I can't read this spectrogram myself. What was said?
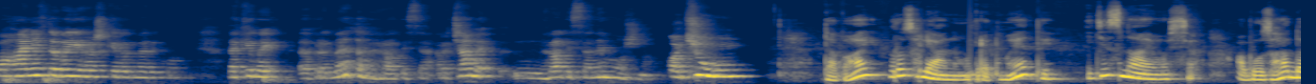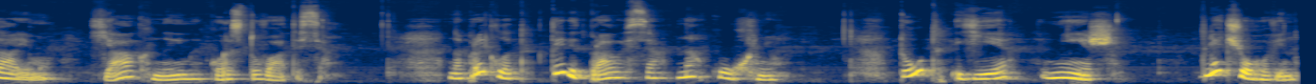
Погані в тебе іграшки, ведмедику. Такими е, предметами гратися, речами гратися не можна. А чому? Давай розглянемо предмети і дізнаємося або згадаємо, як ними користуватися. Наприклад, ти відправився на кухню. Тут є ніж. Для чого він?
